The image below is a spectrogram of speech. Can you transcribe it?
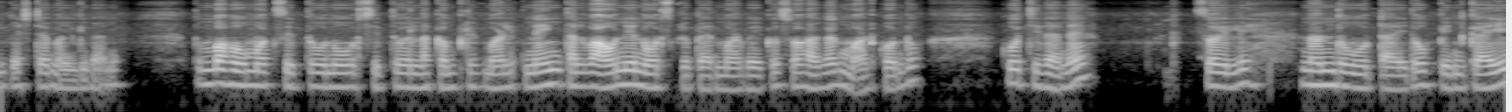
ಈಗಷ್ಟೇ ಮಲಗಿದ್ದಾನೆ ತುಂಬ ಹೋಮ್ವರ್ಕ್ಸ್ ಇತ್ತು ನೋಟ್ಸ್ ಇತ್ತು, ಎಲ್ಲ ಕಂಪ್ಲೀಟ್ ಮಾಡ್ಲಿಕ್ಕೆ. ನೈನ್ತ್ ಅಲ್ವಾ, ಅವನೇ ನೋಟ್ಸ್ ಪ್ರಿಪೇರ್ ಮಾಡಬೇಕು. ಸೊ ಹಾಗಾಗಿ ಮಾಡಿಕೊಂಡು ಕೂತಿದ್ದಾನೆ. ಸೊ ಇಲ್ಲಿ ನಂದು ಊಟ ಇದು, ಉಪ್ಪಿನಕಾಯಿ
